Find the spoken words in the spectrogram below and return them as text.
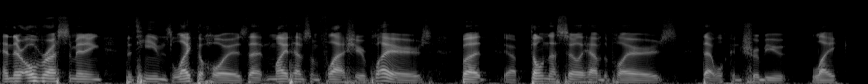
and they're overestimating the teams like the Hoyas that might have some flashier players, but Yep. don't necessarily have the players that will contribute like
